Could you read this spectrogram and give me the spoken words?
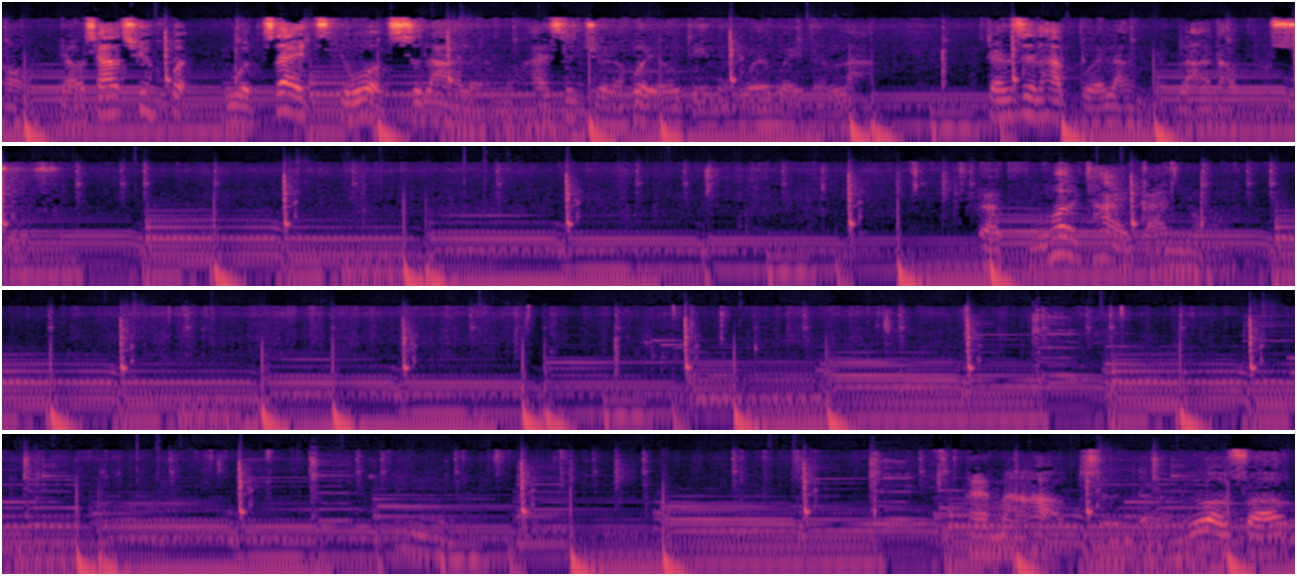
哦咬下去会，我在如果吃辣的人，我还是觉得会有点点微微的辣，但是它不会让你辣到不舒服，不会太干哦。嗯，还蛮好吃的。如果说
